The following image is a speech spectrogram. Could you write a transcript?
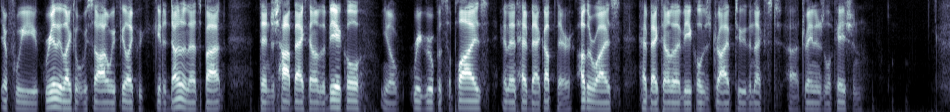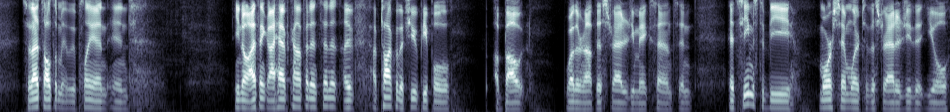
if we really liked what we saw and we feel like we could get it done in that spot, then just hop back down to the vehicle, you know, regroup with supplies, and then head back up there. Otherwise, head back down to that vehicle and just drive to the next uh, drainage location. So that's ultimately the plan, and you know, I think I have confidence in it. I've I've talked with a few people about whether or not this strategy makes sense, and it seems to be more similar to the strategy that you'll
